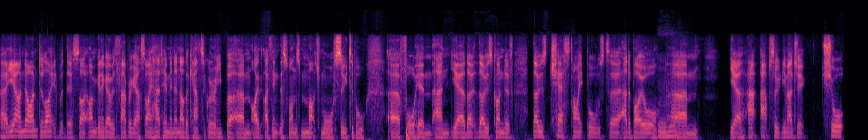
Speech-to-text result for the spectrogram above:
Uh, yeah, no, I'm delighted with this. I, I'm going to go with Fabregas. I had him in another category, but um, I, I think this one's much more suitable uh, for him. And yeah, th- those kind of those chest type balls to Adebayor, um, yeah, a- absolutely magic. Short,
